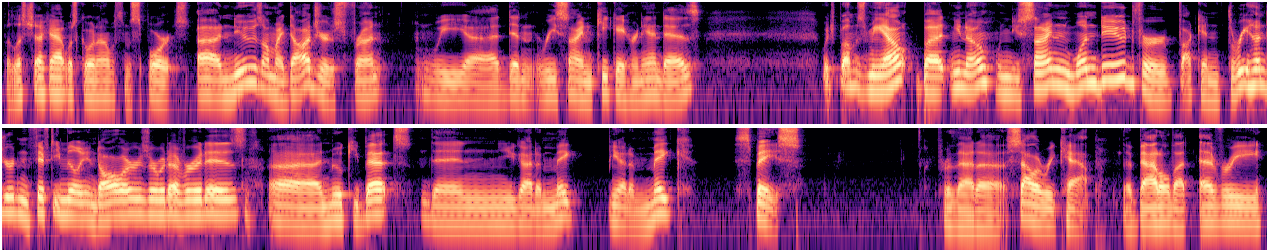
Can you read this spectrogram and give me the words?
But let's check out what's going on with some sports. Uh, news on my Dodgers front. We uh, didn't re sign Kike Hernandez which bums me out. But, you know, when you sign one dude for fucking $350 million or whatever it is, uh, and Mookie Betts, then you got to make, you got to make space for that uh, salary cap, the battle that every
